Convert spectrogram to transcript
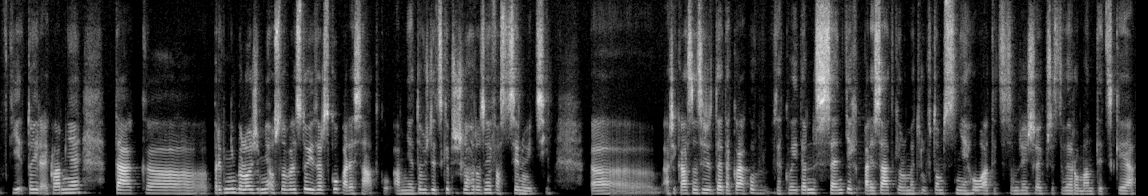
v té reklamě, tak první bylo, že mě oslovili s tou jizerskou padesátku a mně to vždycky přišlo hrozně fascinující. A říkala jsem si, že to je takový, jako, takový ten sen těch 50 kilometrů v tom sněhu a teď se samozřejmě člověk představuje romanticky a,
